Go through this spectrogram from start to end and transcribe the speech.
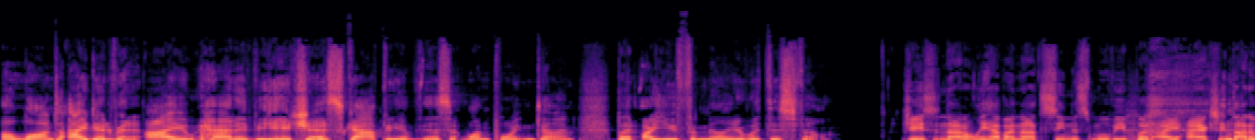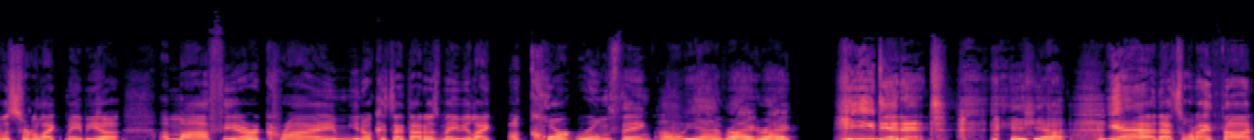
a long time. I did rent it. I had a VHS copy of this at one point in time. But are you familiar with this film? Jason, not only have I not seen this movie, but I, I actually thought it was sort of like maybe a, a mafia or a crime, you know, because I thought it was maybe like a courtroom thing. Oh, yeah, right, right. He did it. yeah. Yeah, that's what I thought.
